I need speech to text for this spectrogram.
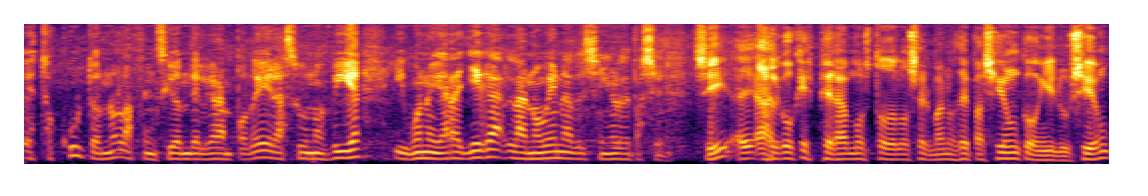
estos cultos, ¿no? La función del gran poder hace unos días y bueno, y ahora llega la novena del Señor de Pasión. Sí, eh, algo que esperamos todos los hermanos de Pasión con ilusión,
